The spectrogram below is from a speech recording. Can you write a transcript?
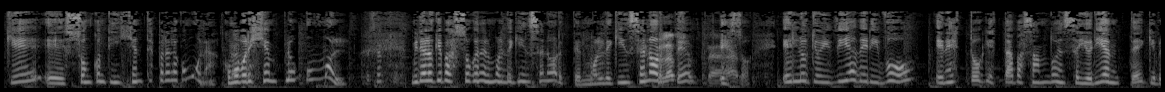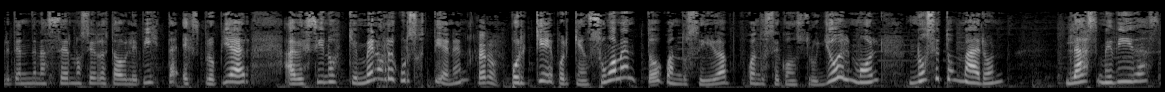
que eh, son contingentes para la comuna, como por ejemplo un mall. Mira lo que pasó con el mall de 15 Norte. El mall de 15 El Norte, eso, es lo que hoy día derivó en esto que está pasando en Sello Oriente, que pretenden hacer, ¿no es cierto?, esta doble pista, expropiar a vecinos que menos recursos tienen. Claro. ¿Por qué? Porque en su momento, cuando se iba, cuando se construyó el mall, no se tomaron las medidas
